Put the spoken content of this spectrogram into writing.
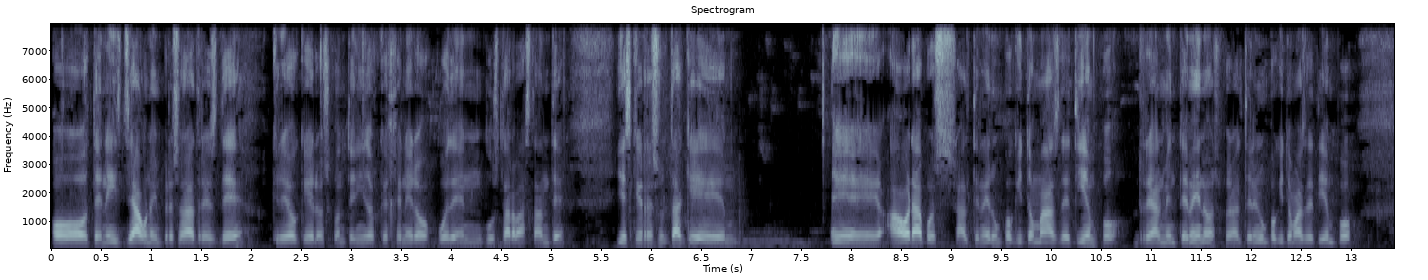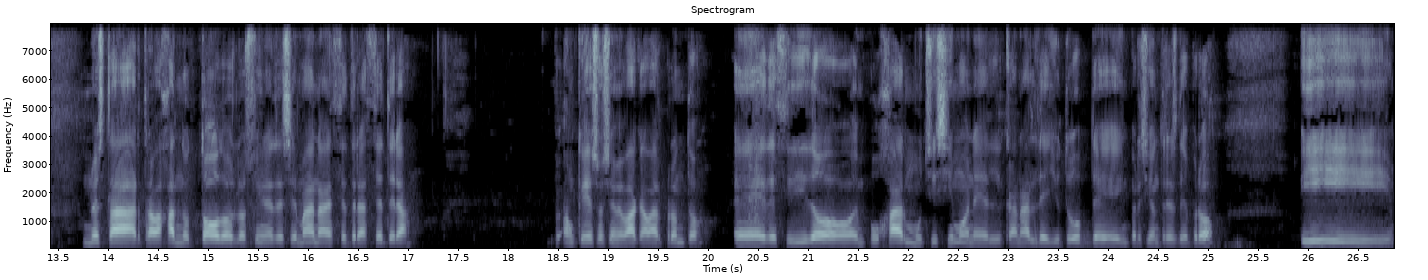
o tenéis ya una impresora 3D. Creo que los contenidos que genero pueden gustar bastante. Y es que resulta que eh, ahora, pues al tener un poquito más de tiempo, realmente menos, pero al tener un poquito más de tiempo, no estar trabajando todos los fines de semana, etcétera, etcétera, aunque eso se me va a acabar pronto, he decidido empujar muchísimo en el canal de YouTube de Impresión 3D Pro y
